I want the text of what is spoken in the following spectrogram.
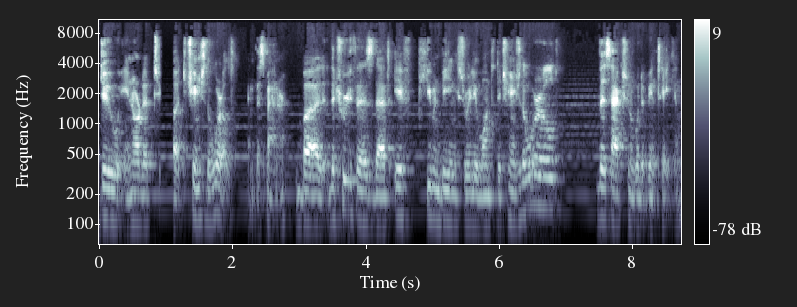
do in order to, uh, to change the world in this manner. But the truth is that if human beings really wanted to change the world, this action would have been taken.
